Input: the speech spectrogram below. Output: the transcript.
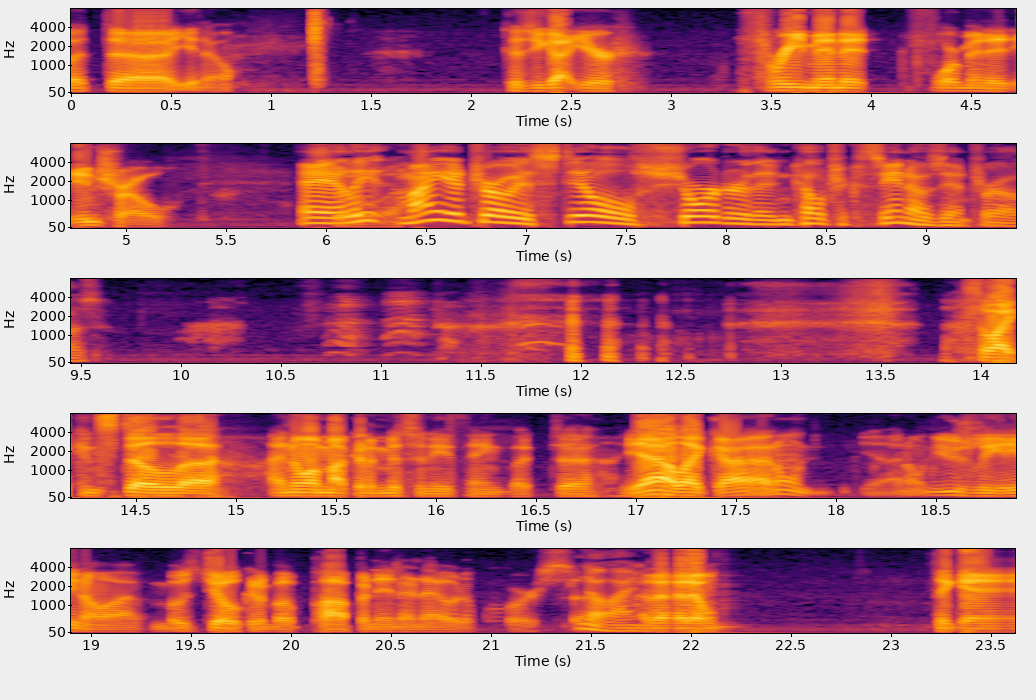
but uh, you know, because you got your three minute, four minute intro. Hey, at least uh, my intro is still shorter than Culture Casino's intros. so I can still. Uh, I know I'm not going to miss anything, but uh, yeah, like I, I don't. I don't usually, you know, I was joking about popping in and out, of course. Uh, No, I know. I don't think, any,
